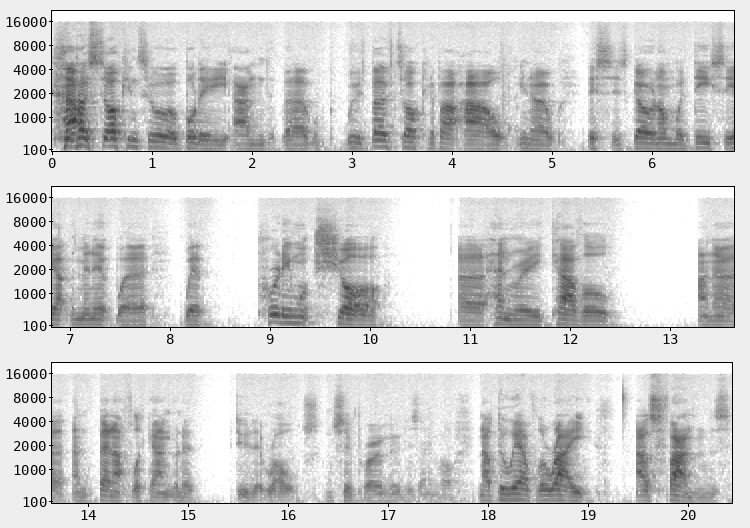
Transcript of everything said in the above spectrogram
I was talking to a buddy, and uh, we was both talking about how you know this is going on with DC at the minute, where we're pretty much sure uh, Henry Cavill and uh, and Ben Affleck aren't going to do their roles in superhero movies anymore. Now, do we have the right as fans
